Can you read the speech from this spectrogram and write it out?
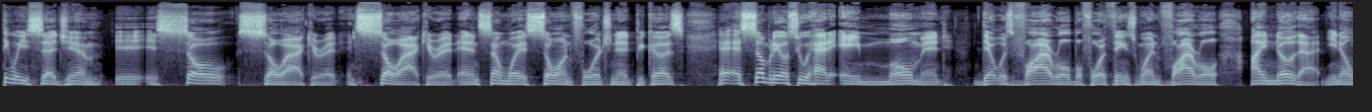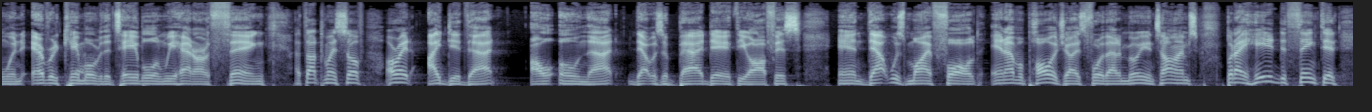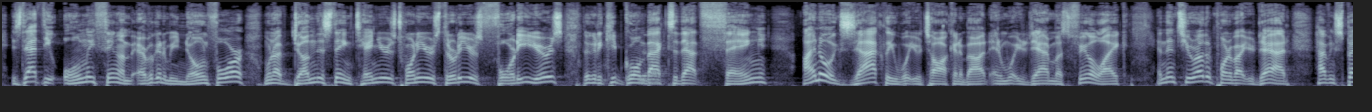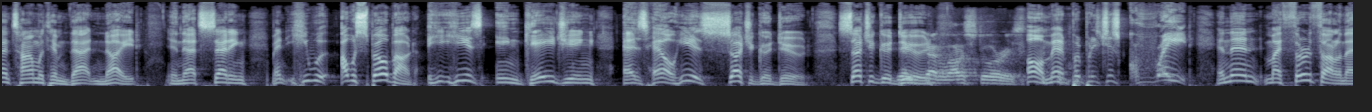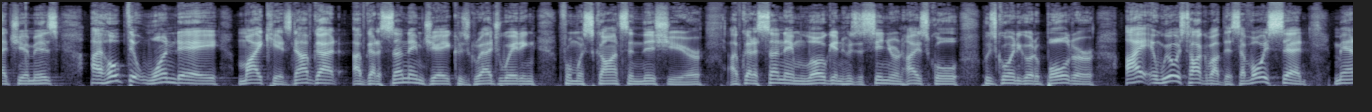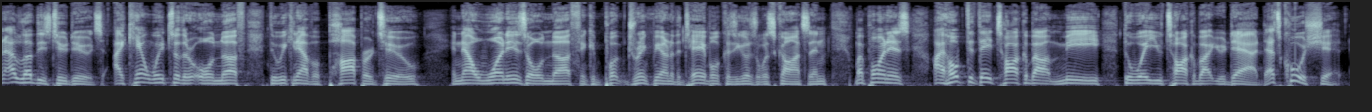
I think what you said, Jim, is so, so accurate and so accurate, and in some ways so unfortunate because, as somebody else who had a moment that was viral before things went viral, I know that. You know, when Everett came over the table and we had our thing, I thought to myself, all right, I did that. I'll own that. That was a bad day at the office, and that was my fault. And I've apologized for that a million times. But I hated to think that is that the only thing I'm ever going to be known for when I've done this thing 10 years, 20 years, 30 years, 40 years? They're going to keep going yeah. back to that thing. I know exactly what you're talking about and what your dad must feel like. And then to your other point about your dad, having spent time with him that night in that setting, man, he was I was spellbound. He he is engaging as hell. He is such a good dude. Such a good yeah, dude. He's got a lot of stories. oh man, but but it's just great. And then my third thought on that, Jim, is I hope that one day my kids. Now I've got I've got a son named Jake who's graduating from Wisconsin this year. I've got a son named Logan who's a senior in high school who's going to go to Boulder I and we always talk about this. I've always said, man, I love these two dudes. I can't wait till they're old enough that we can have a pop or two. And now one is old enough and can put drink me under the table because he goes to Wisconsin. My point is, I hope that they talk about me the way you talk about your dad. That's cool as shit.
